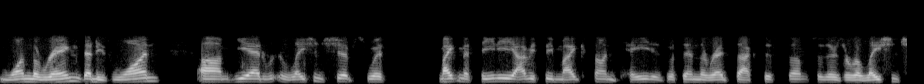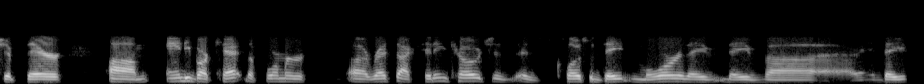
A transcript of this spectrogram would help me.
won the ring that he's won. Um, he had relationships with Mike Matheny. Obviously, Mike's son Tate is within the Red Sox system, so there's a relationship there. Um, Andy Barkett, the former uh, Red Sox hitting coach is, is close with Dayton Moore. They've they've uh, they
